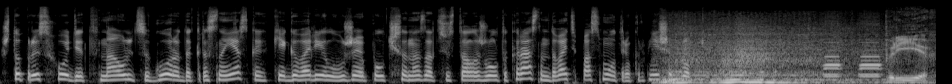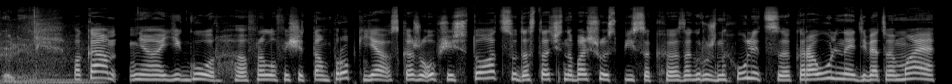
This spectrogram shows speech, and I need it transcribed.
что происходит на улицах города Красноярска. Как я говорила, уже полчаса назад все стало желто-красным. Давайте посмотрим крупнейшие пробки. Приехали. Пока э, Егор э, Фролов ищет там пробки, я скажу общую ситуацию. Достаточно большой список э, загруженных улиц. Караульная, 9 мая,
